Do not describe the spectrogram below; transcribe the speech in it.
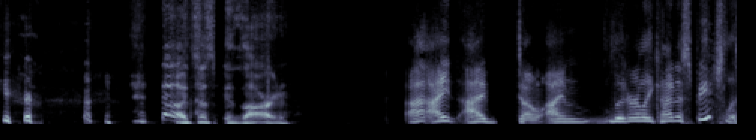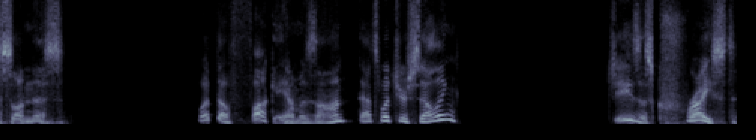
here? No, it's just bizarre. I I, I don't I'm literally kind of speechless on this. What the fuck, Amazon? That's what you're selling? Jesus Christ.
